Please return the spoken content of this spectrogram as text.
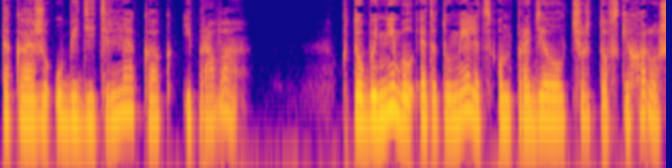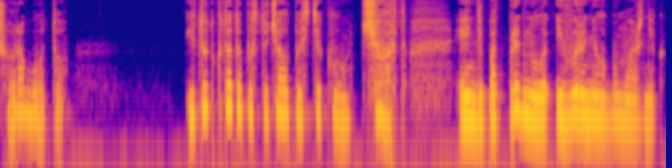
такая же убедительная, как и права. Кто бы ни был этот умелец, он проделал чертовски хорошую работу. И тут кто-то постучал по стеклу. Черт! Энди подпрыгнула и выронила бумажник.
